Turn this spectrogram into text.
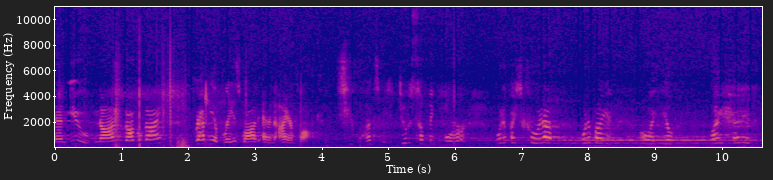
And you, non-goggle guy, grab me a blaze rod and an iron block. She wants me to do something for her. What if I screw it up? What if I... Oh, I feel lightheaded.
